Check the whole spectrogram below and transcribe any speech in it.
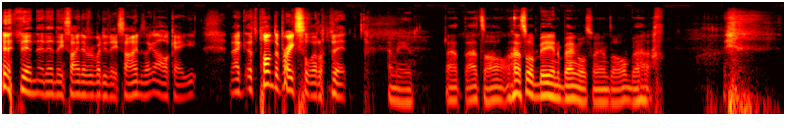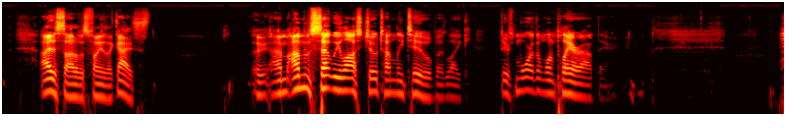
and then and then they signed everybody they signed. It's like, oh okay, like, let's pump the brakes a little bit. I mean, that that's all. That's what being a Bengals fan's all about. I just thought it was funny. Like, guys, I'm I'm upset we lost Joe Thuney too, but like, there's more than one player out there.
